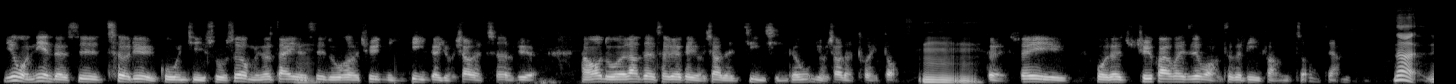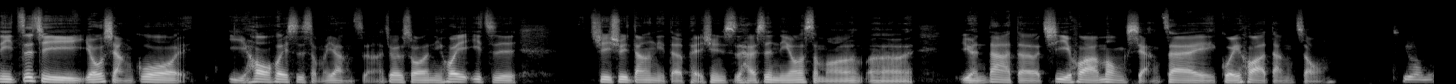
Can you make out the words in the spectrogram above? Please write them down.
因为我念的是策略与顾问技术，所以我们就在意的是如何去拟定一个有效的策略，嗯、然后如何让这个策略可以有效的进行跟有效的推动。嗯嗯，对，所以我的区块会是往这个地方走这样子。那你自己有想过以后会是什么样子啊？就是说你会一直继续当你的培训师，还是你有什么呃远大的计划梦想在规划当中？希望吗？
